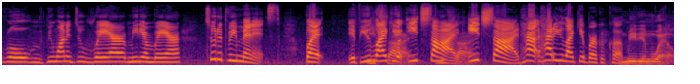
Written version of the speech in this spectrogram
rule: if you want to do rare, medium rare, two to three minutes. But if you Each like your side, each each side, side. each side, how how do you like your burger cooked? Medium well.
